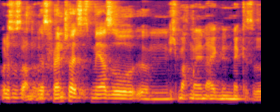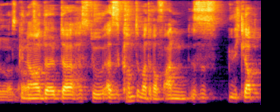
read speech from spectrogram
Oder ist das was das anderes? Franchise ist mehr so, ähm, Ich mache meinen eigenen Macs oder sowas. Genau, Auf. da, da hast du, also es kommt immer drauf an. Es ist, ich glaube,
